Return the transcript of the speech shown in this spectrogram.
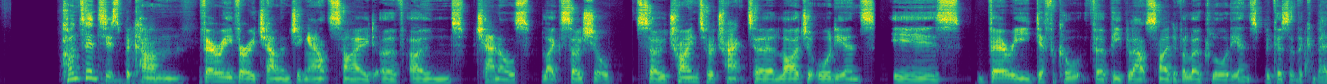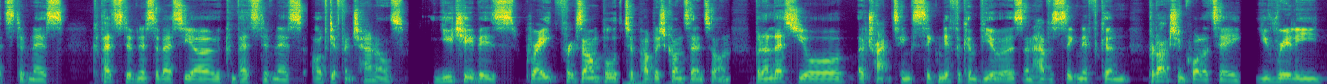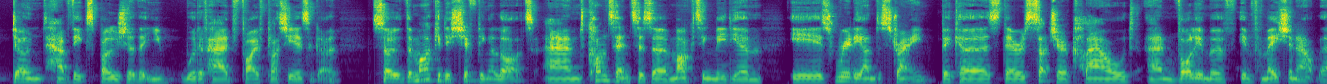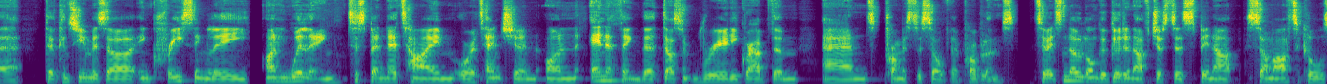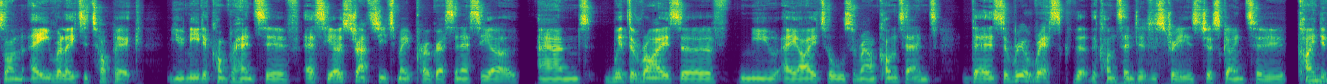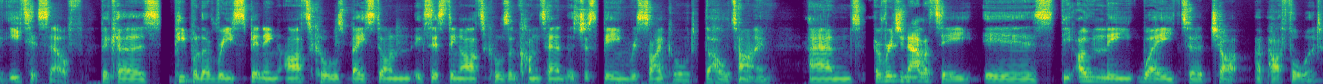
Content has become very, very challenging outside of owned channels like social. So, trying to attract a larger audience is very difficult for people outside of a local audience because of the competitiveness, competitiveness of SEO, competitiveness of different channels. YouTube is great, for example, to publish content on, but unless you're attracting significant viewers and have a significant production quality, you really don't have the exposure that you would have had five plus years ago. So the market is shifting a lot, and content as a marketing medium is really under strain because there is such a cloud and volume of information out there that consumers are increasingly unwilling to spend their time or attention on anything that doesn't really grab them and promise to solve their problems. So it's no longer good enough just to spin up some articles on a related topic. You need a comprehensive SEO strategy to make progress in SEO. And with the rise of new AI tools around content, there's a real risk that the content industry is just going to kind of eat itself because people are respinning articles based on existing articles and content that's just being recycled the whole time. And originality is the only way to chart a path forward.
